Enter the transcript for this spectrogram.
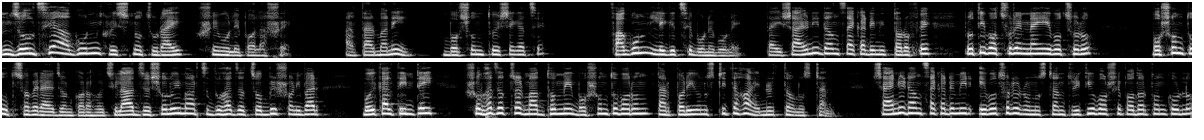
জ্বলছে আগুন কৃষ্ণচূড়ায় শিমুলে পলাশে। আর তার মানেই বসন্ত এসে গেছে। ফাগুন লেগেছে বনে বনে। তাই সায়নী ডান্স একাডেমির তরফে প্রতি বছরের ন্যায় এবছরও বসন্ত উৎসবের আয়োজন করা হয়েছিল। আজ ষোলোই মার্চ দু হাজার চব্বিশ শনিবার বৈকাল তিনটেই শোভাযাত্রার মাধ্যমে বসন্ত বরণ, তারপরেই অনুষ্ঠিত হয় নৃত্য অনুষ্ঠান। সায়নী ডান্স একাডেমির এবছরের অনুষ্ঠান তৃতীয় বর্ষে পদার্পণ করল।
